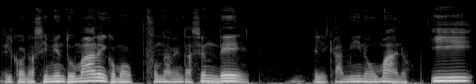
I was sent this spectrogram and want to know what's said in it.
el conocimiento humano y como fundamentación de el camino humano. Y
